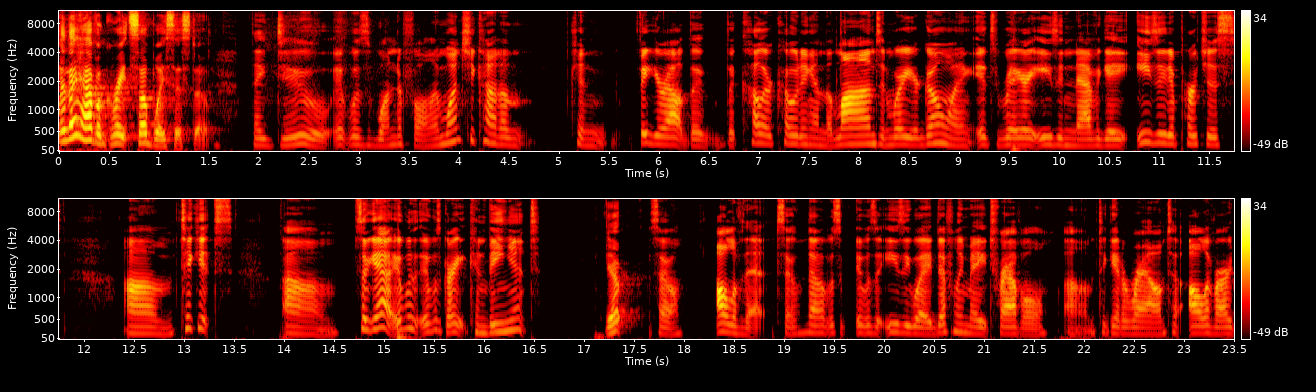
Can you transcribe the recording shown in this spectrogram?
and they have a great subway system. they do it was wonderful and once you kind of can figure out the the color coding and the lines and where you're going it's very easy to navigate easy to purchase um tickets um so yeah it was it was great convenient Yep. so all of that so no it was it was an easy way It definitely made travel um, to get around to all of our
